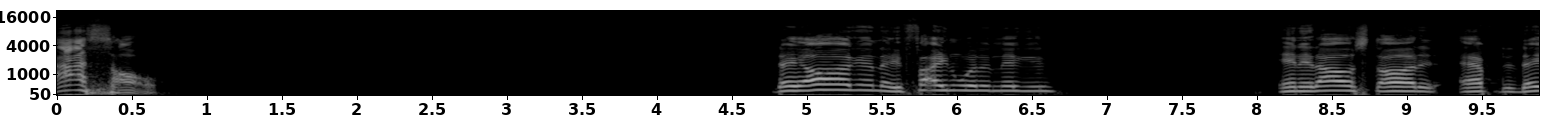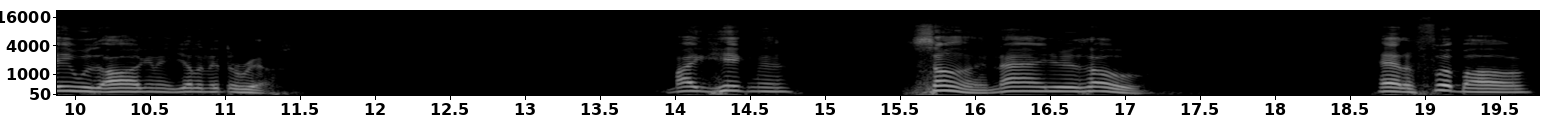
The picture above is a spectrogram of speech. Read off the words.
I saw, they arguing, they fighting with a nigga. And it all started after they was arguing and yelling at the refs. Mike Hickman, son, nine years old, had a football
